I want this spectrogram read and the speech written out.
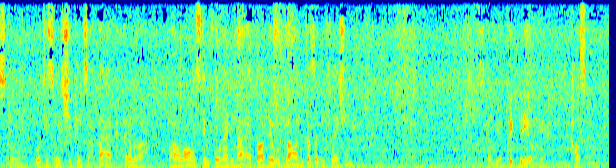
Costco rotisserie chickens are back. I don't know how long. It's still $4.99. I thought they were gone because of inflation. It's gonna be a quick video here. Costco.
